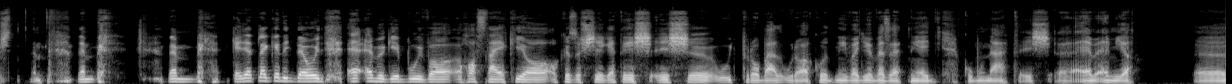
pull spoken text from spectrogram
nem, nem, nem kegyetlenkedik, de hogy e- emögé bújva használja ki a, a közösséget, és, és úgy próbál uralkodni, vagy vezetni egy kommunát, és em- emiatt ö,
